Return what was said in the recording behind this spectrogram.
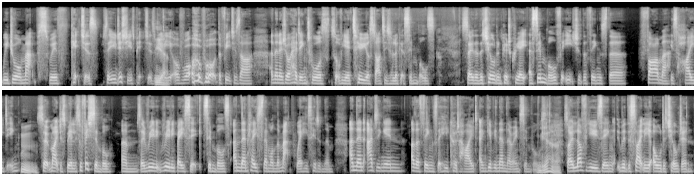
we draw maps with pictures. So you just use pictures Yeah. really of what of what the features are. And then as you're heading towards sort of year two, you're starting to look at symbols. So that the children could create a symbol for each of the things the farmer is hiding. Hmm. So it might just be a little fish symbol. Um, so really, really basic symbols, and then place them on the map where he's hidden them, and then adding in other things that he could hide and giving them their own symbols. Yeah. So I love using with the slightly older children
